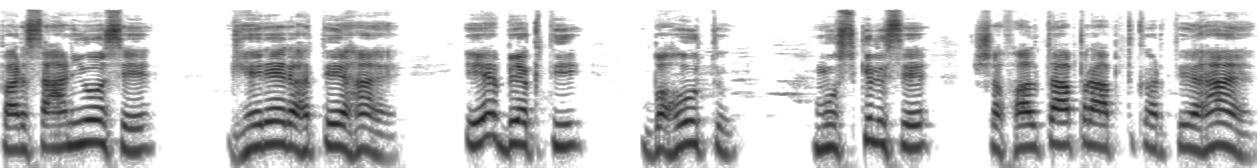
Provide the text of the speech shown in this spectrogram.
परेशानियों से घेरे रहते हैं। ये व्यक्ति बहुत मुश्किल से सफलता प्राप्त करते हैं,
